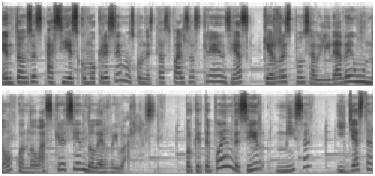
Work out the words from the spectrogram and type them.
Entonces, así es como crecemos con estas falsas creencias, que es responsabilidad de uno cuando vas creciendo derribarlas. Porque te pueden decir misa y ya está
